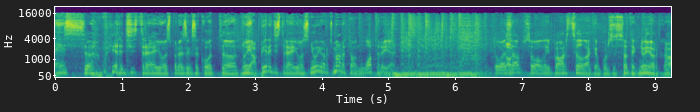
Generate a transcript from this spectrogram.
Es uh, pieregistrējos, pareizāk sakot, uh, nu jā, pieregistrējos Ņujorkas maratona loterijai. To es apsolīju pāris cilvēkiem, kurus es satiku Ņujorkā.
